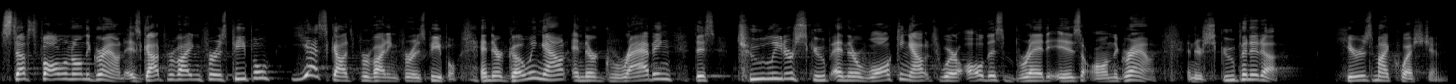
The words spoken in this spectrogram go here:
stuff's falling on the ground. Is God providing for his people? Yes, God's providing for his people. And they're going out and they're grabbing this two liter scoop and they're walking out to where all this bread is on the ground and they're scooping it up. Here's my question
